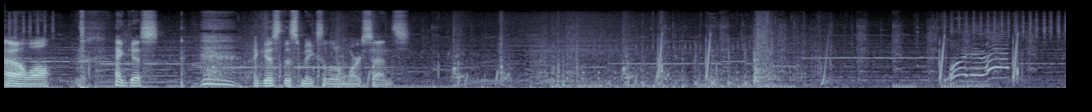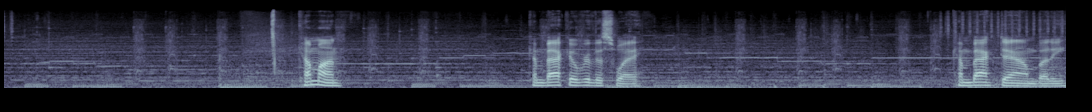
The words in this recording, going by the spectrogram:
Oh well. I guess I guess this makes a little more sense. Come on. Come back over this way. Come back down, buddy.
